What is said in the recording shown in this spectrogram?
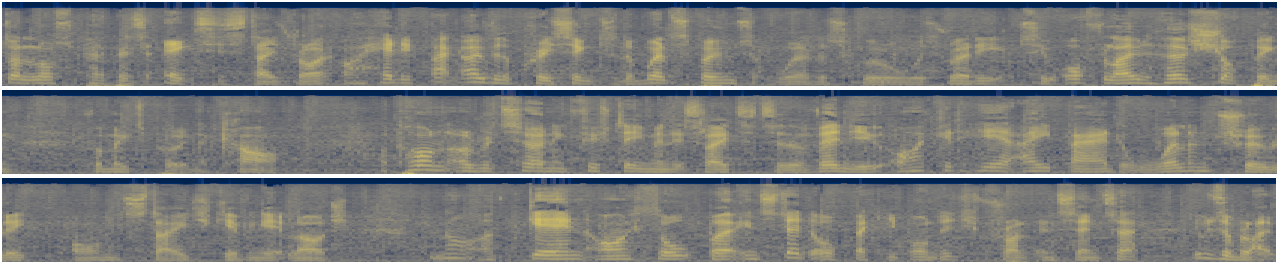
After Los Pepes exit stage right, I headed back over the precinct to the Wetherspoons, where the squirrel was ready to offload her shopping for me to put in the car. Upon returning 15 minutes later to the venue, I could hear a band well and truly on stage giving it large. Not again, I thought, but instead of Becky Bondage front and centre, it was a bloke.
